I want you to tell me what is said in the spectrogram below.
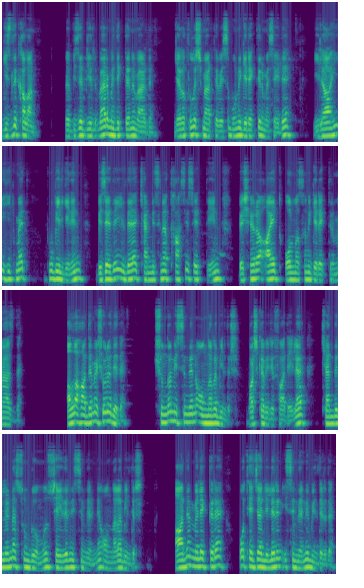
gizli kalan ve bize bir vermediklerini verdin. Yaratılış mertebesi bunu gerektirmeseydi, ilahi hikmet bu bilginin bize değil de kendisine tahsis ettiğin beşere ait olmasını gerektirmezdi. Allah Adem'e şöyle dedi. Şunların isimlerini onlara bildir. Başka bir ifadeyle kendilerine sunduğumuz şeylerin isimlerini onlara bildir. Adem meleklere o tecellilerin isimlerini bildirdi.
